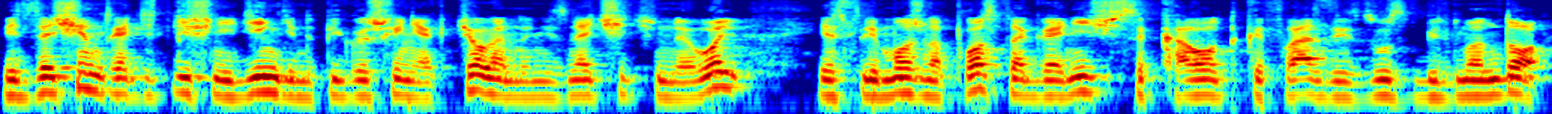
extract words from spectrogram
Ведь зачем тратить лишние деньги на приглашение актера на незначительную роль, если можно просто ограничиться короткой фразой из уст Бельмондо,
